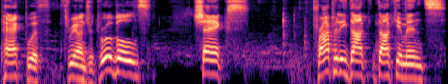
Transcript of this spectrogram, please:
packed with 300 rubles, checks, property doc- documents,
